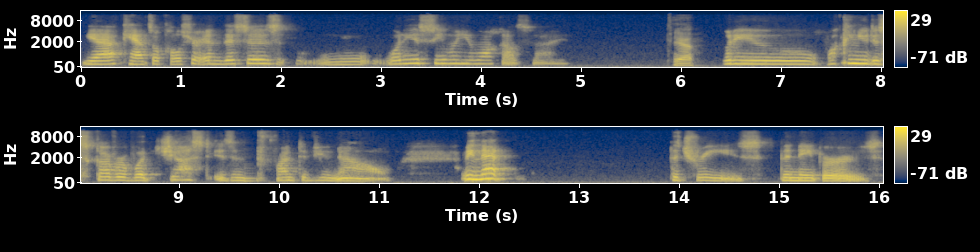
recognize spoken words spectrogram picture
Yeah, cancel culture and this is what do you see when you walk outside? Yeah. what do you what can you discover of what just is in front of you now i mean that the trees the neighbors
